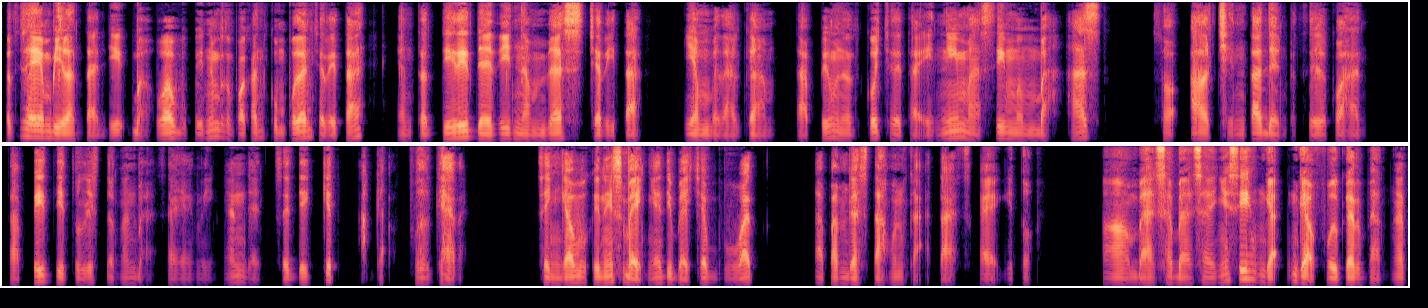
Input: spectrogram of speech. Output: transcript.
seperti saya yang bilang tadi bahwa buku ini merupakan kumpulan cerita yang terdiri dari 16 cerita yang beragam. Tapi menurutku cerita ini masih membahas soal cinta dan perselingkuhan. Tapi ditulis dengan bahasa yang ringan dan sedikit agak vulgar. Sehingga buku ini sebaiknya dibaca buat 18 tahun ke atas kayak gitu. Bahasa bahasanya sih nggak nggak vulgar banget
